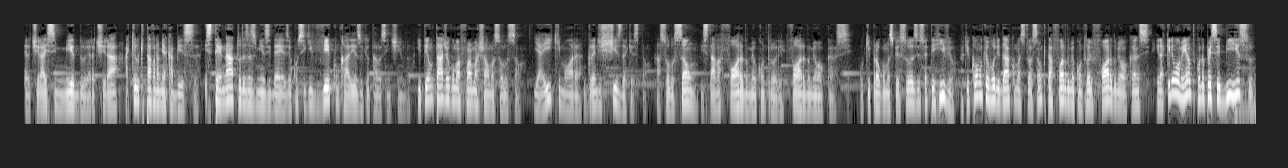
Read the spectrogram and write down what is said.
Era tirar esse medo. Era tirar aquilo que estava na minha cabeça. Externar todas as minhas ideias. Eu consegui ver com clareza o que eu estava sentindo. E tentar de alguma forma achar uma solução. E é aí que mora o grande X da questão. A solução estava fora do meu controle, fora do meu alcance. O que para algumas pessoas isso é terrível, porque como que eu vou lidar com uma situação que está fora do meu controle, fora do meu alcance? E naquele momento, quando eu percebi isso,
